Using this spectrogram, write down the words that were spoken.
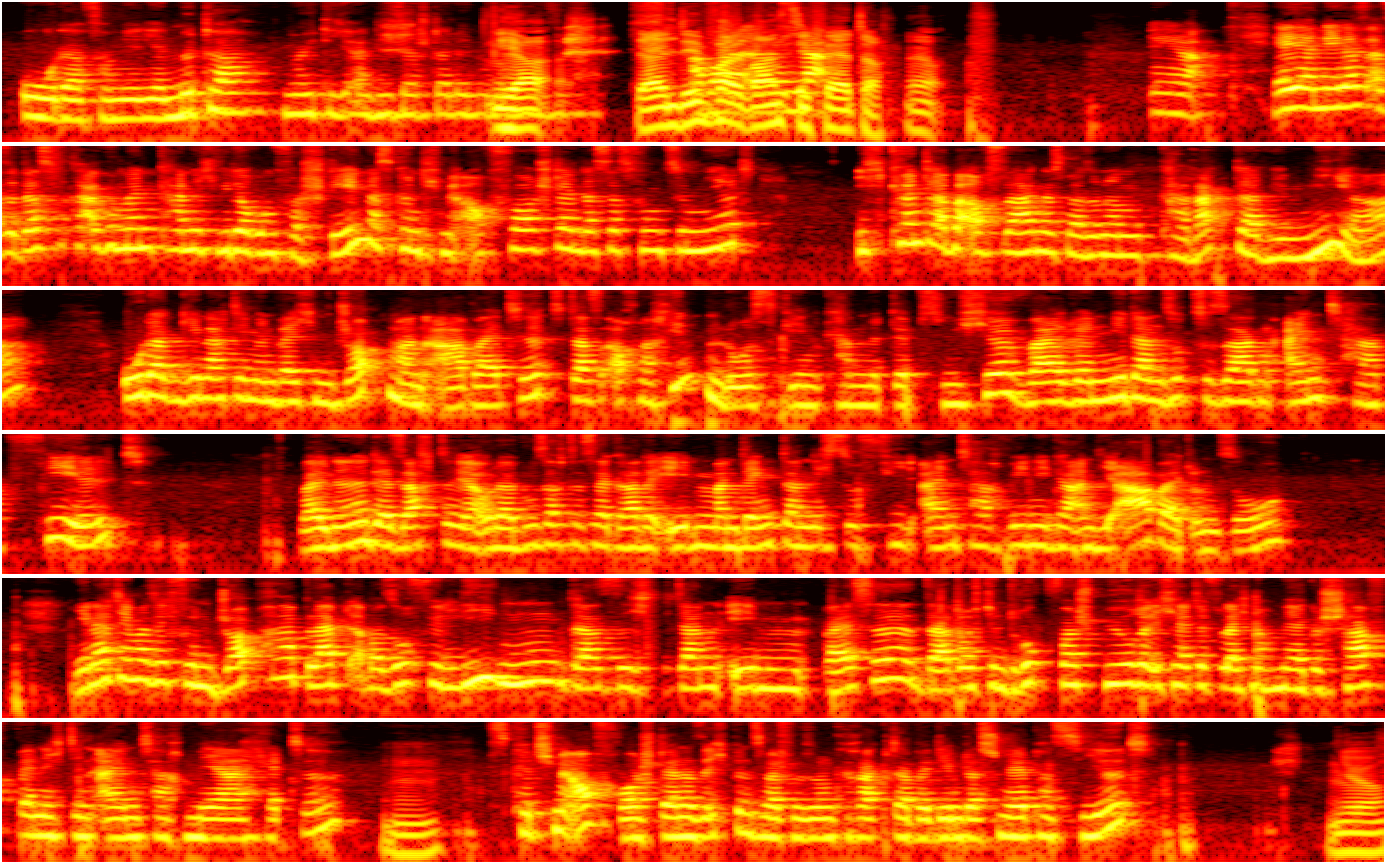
Oder Familienmütter, möchte ich an dieser Stelle nur ja. sagen. Ja, in dem Aber, Fall waren es äh, die ja. Väter, ja. Ja, ja, ja, nee, das, also das Argument kann ich wiederum verstehen. Das könnte ich mir auch vorstellen, dass das funktioniert. Ich könnte aber auch sagen, dass bei so einem Charakter wie mir oder je nachdem, in welchem Job man arbeitet, das auch nach hinten losgehen kann mit der Psyche, weil wenn mir dann sozusagen ein Tag fehlt, weil ne, der sagte ja, oder du sagtest ja gerade eben, man denkt dann nicht so viel, einen Tag weniger an die Arbeit und so. Je nachdem, was ich für einen Job habe, bleibt aber so viel liegen, dass ich dann eben, weißt du, dadurch den Druck verspüre, ich hätte vielleicht noch mehr geschafft, wenn ich den einen Tag mehr hätte. Mhm. Das könnte ich mir auch vorstellen. Also ich bin zum Beispiel so ein Charakter, bei dem das schnell passiert. Ja.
